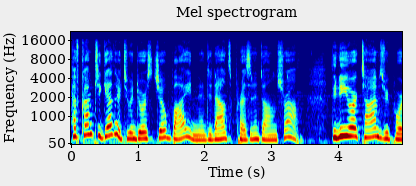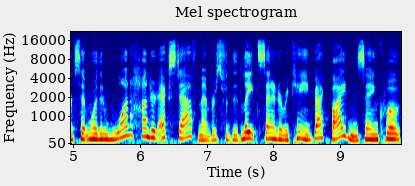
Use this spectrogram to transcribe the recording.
have come together to endorse Joe Biden and denounce President Donald Trump. The New York Times reports that more than 100 ex-staff members for the late Senator McCain backed Biden, saying, quote,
